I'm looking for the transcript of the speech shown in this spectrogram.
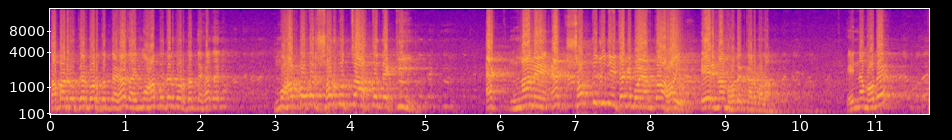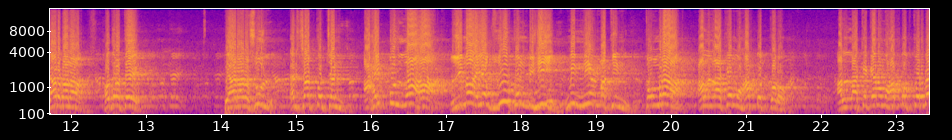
তাবার রুকের বরকত দেখা যায়, মোহাব্বতের বরকত দেখা যায় না। মোহাব্বতের সর্বোচ্চ আত্মত্যাগ কি? এক নামে, এক শব্দে যদি এটাকে বয়ান করা হয়, এর নাম হবে কারবালা। এর নাম হবে কারবালা। হযরতে পেয়ারা রসুল এরশাদ করছেন, আহিবুল্লাহ লিমা ইয়াবলুকুম বিহি মিন নি'মাতিন তোমরা আল্লাহকে মোহাব্বত করো। আল্লাহকে কেন মোহাব্বত করবে?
